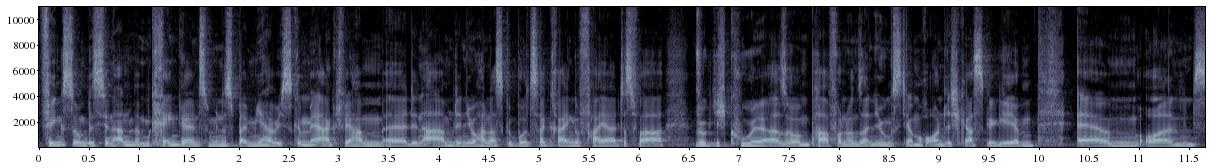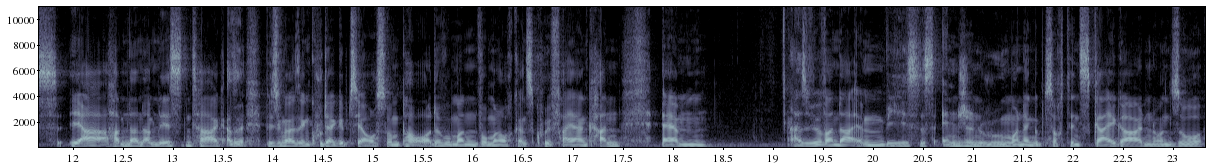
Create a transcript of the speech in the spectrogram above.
fing es so ein bisschen an mit dem Kränkeln. Zumindest bei mir habe ich es gemerkt. Wir haben äh, den Abend den Johannas Geburtstag reingefeiert. Das war wirklich cool. Also ein paar von unseren Jungs, die haben auch ordentlich Gas gegeben. Ähm, und ja, haben dann am nächsten Tag, also beziehungsweise in Kuta gibt es ja auch so ein paar Orte, wo man, wo man auch ganz cool feiern kann. Ähm, also wir waren da im, wie hieß es, Engine Room und dann gibt es noch den Sky Garden und so.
